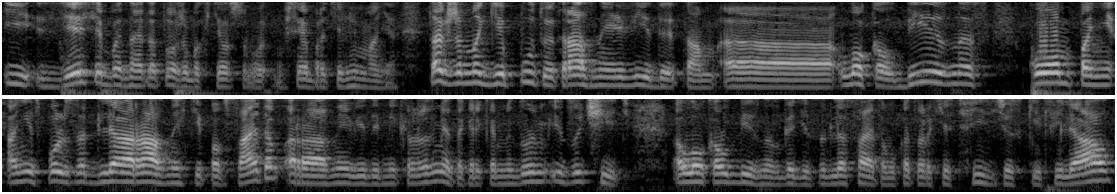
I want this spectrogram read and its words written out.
И здесь я бы на это тоже бы хотел, чтобы все обратили внимание. Также многие путают разные виды, там, э, local business, company, они используются для разных типов сайтов, разные виды микроразметок. Рекомендуем изучить. Local business годится для сайтов, у которых есть физический филиал.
